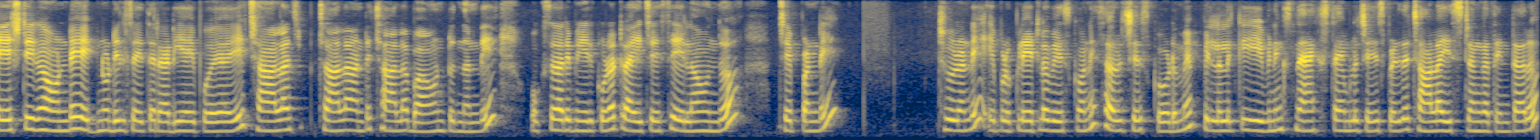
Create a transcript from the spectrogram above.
టేస్టీగా ఉండే ఎగ్ నూడిల్స్ అయితే రెడీ అయిపోయాయి. చాలా చాలా అంటే చాలా బాగుంటుందండి. ఒకసారి మీరు కూడా ట్రై చేసి ఎలా ఉందో చెప్పండి. చూడండి ఇప్పుడు ప్లేట్లో వేసుకొని సర్వ్ చేసుకోవడమే. పిల్లలకి ఈవినింగ్ స్నాక్స్ టైంలో చేసి పెడితే చాలా ఇష్టంగా తింటారు.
